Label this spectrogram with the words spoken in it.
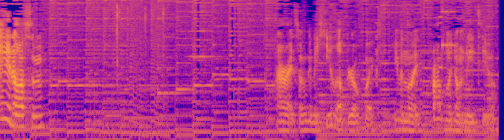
Ain't awesome? Alright, so I'm gonna heal up real quick, even though I probably don't need to.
